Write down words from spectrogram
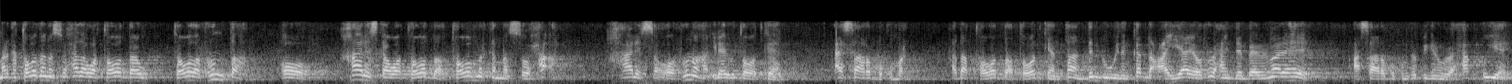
marka toobada nasuuxada waa toobada toobada runta oo khaaliska waa toobada tooba marka nasuuxa ah khaalisa oo runaha ilaahay u toobad keen asaa rabbukum marka hada toobada toobad keentaan dambi uu idin ka dhacayaa oo ruuxan dambaabay ma lehe asaa rabbukum rabbigana wuxuu xaq u yahay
